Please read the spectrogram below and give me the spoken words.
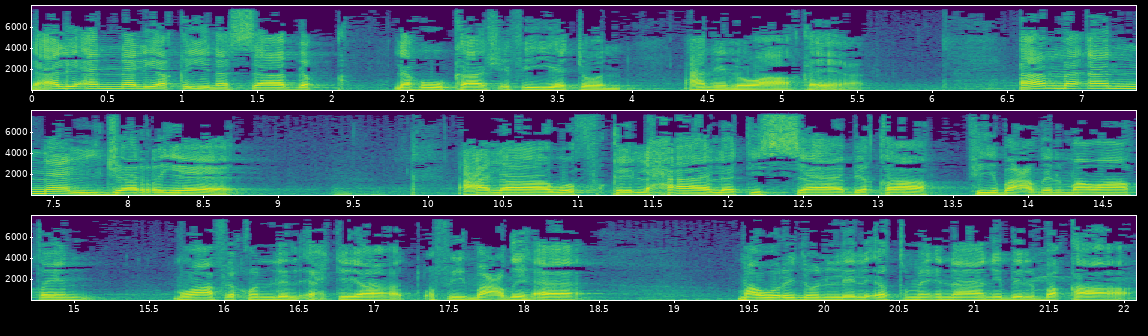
لا لأن اليقين السابق له كاشفية عن الواقع. أما أن الجري على وفق الحالة السابقة في بعض المواطن موافق للاحتياط وفي بعضها مورد للاطمئنان بالبقاء.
